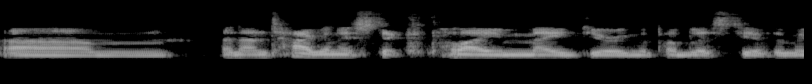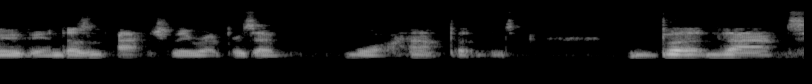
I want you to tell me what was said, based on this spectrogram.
um, an antagonistic claim made during the publicity of the movie and doesn't actually represent what happened, but that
